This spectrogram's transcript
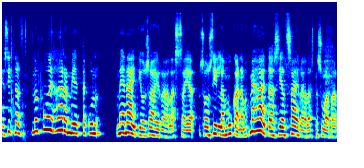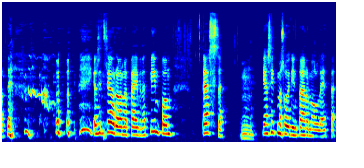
Ja sitten no, no voi harmi, että kun meidän äiti on sairaalassa ja se on sillä mukana, mutta me haetaan sieltä sairaalasta sua varten. ja sitten seuraavana päivänä pimpom, tässä. Mm. Ja sitten mä soitin Tarmolle, että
